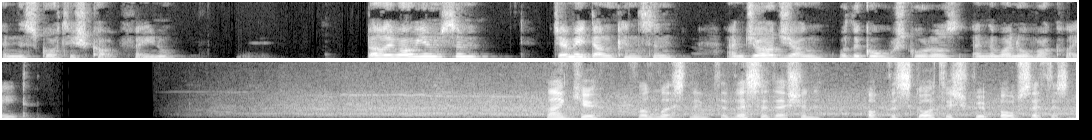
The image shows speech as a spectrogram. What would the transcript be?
in the Scottish Cup final. Billy Williamson, Jimmy Duncanson, and George Young were the goal scorers in the win over Clyde. Thank you for listening to this edition of the Scottish Football Citizen.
